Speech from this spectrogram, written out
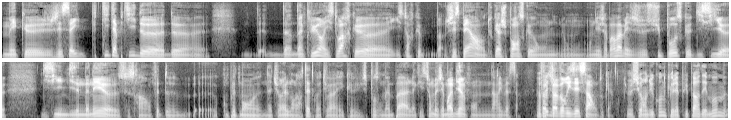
mais que j'essaye petit à petit de, d'inclure histoire que euh, histoire que ben, j'espère en tout cas je pense qu'on on, on y échappera pas mais je suppose que d'ici euh, d'ici une dizaine d'années euh, ce sera en fait complètement naturel dans leur tête quoi tu vois et qu'ils se poseront même pas la question mais j'aimerais bien qu'on arrive à ça. En Fa- fait, favoriser ça en tout cas. Je me suis rendu compte que la plupart des mômes,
